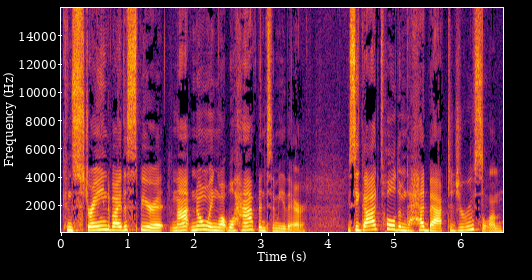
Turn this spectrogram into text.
constrained by the Spirit, not knowing what will happen to me there. You see, God told him to head back to Jerusalem.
